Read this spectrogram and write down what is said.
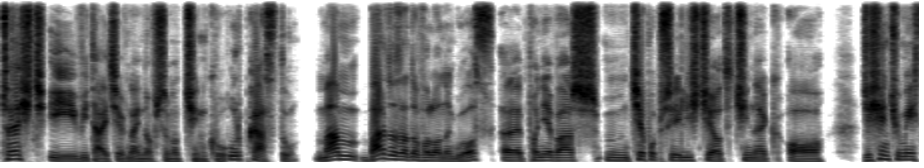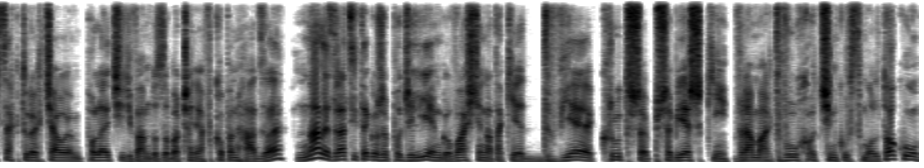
Cześć i witajcie w najnowszym odcinku Urbcastu. Mam bardzo zadowolony głos, e, ponieważ mm, ciepło przyjęliście odcinek o 10 miejscach, które chciałem polecić Wam do zobaczenia w Kopenhadze. No ale z racji tego, że podzieliłem go właśnie na takie dwie krótsze przebieżki w ramach dwóch odcinków Smalltalku,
